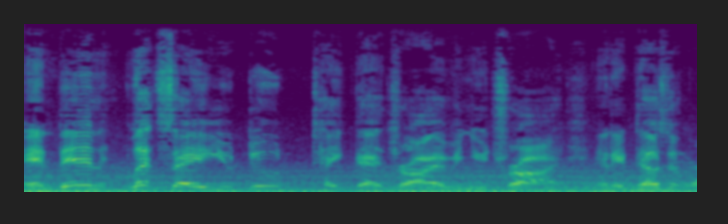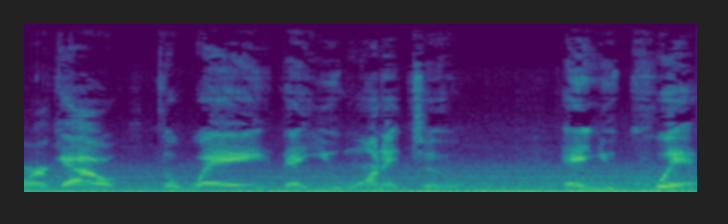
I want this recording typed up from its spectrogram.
And then let's say you do take that drive and you try and it doesn't work out the way that you want it to and you quit.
